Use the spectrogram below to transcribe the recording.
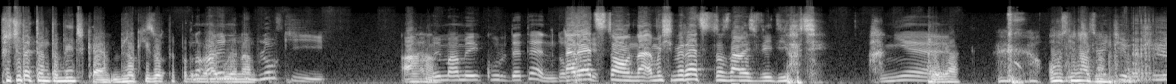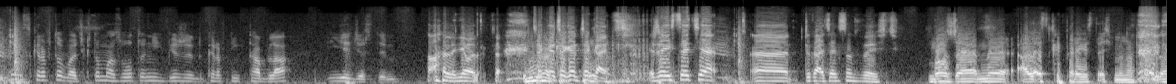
Przeczytaj tę tabliczkę. Bloki złota No podobno ale reagują no to na... bloki. A Aha. my mamy kurde ten. Na redstone, na, musimy redstone znaleźć w idiocie. Ale Nie. jak? O, znalazłem. Czekajcie, musimy ten skraftować. Kto ma złoto, niech bierze crafting tabla i jedzie z tym. Ale nie ma tak. Czekaj, czekaj, czekaj. Jeżeli chcecie. E, czekajcie, jak stąd wyjść? Boże, my, ale escapery jesteśmy naprawdę.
